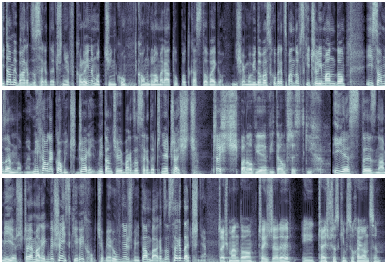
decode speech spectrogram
Witamy bardzo serdecznie w kolejnym odcinku konglomeratu podcastowego. Dzisiaj mówi do Was Hubert Spandowski, czyli Mando i są ze mną Michał Rakowicz. Jerry, witam Cię bardzo serdecznie, cześć. Cześć panowie, witam wszystkich. I jest z nami jeszcze Marek Wyszyński. Rychu, Ciebie również witam bardzo serdecznie. Cześć Mando, cześć Jerry i cześć wszystkim słuchającym.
